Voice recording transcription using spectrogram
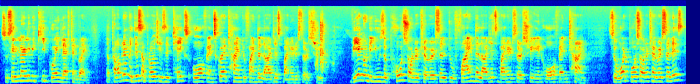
So similarly we keep going left and right. The problem with this approach is it takes O of n squared time to find the largest binary search tree we are going to use a post-order traversal to find the largest binary search tree in O of n time. So what post-order traversal is?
